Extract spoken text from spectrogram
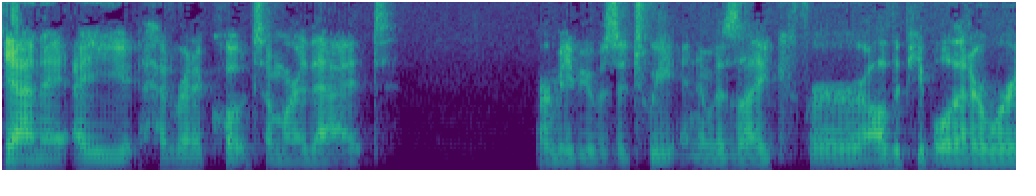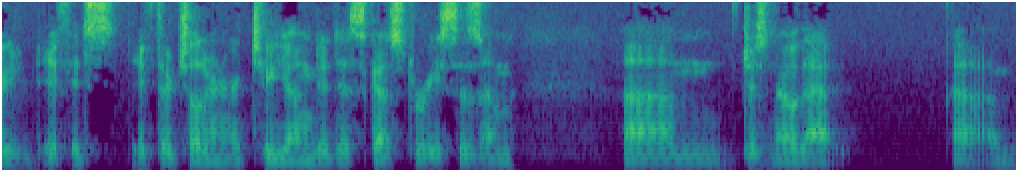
Yeah, and I, I had read a quote somewhere that, or maybe it was a tweet, and it was like for all the people that are worried if it's if their children are too young to discuss racism, um, just know that um,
